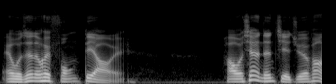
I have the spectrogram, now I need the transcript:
哎，我真的会疯掉哎！好，我现在能解决的方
